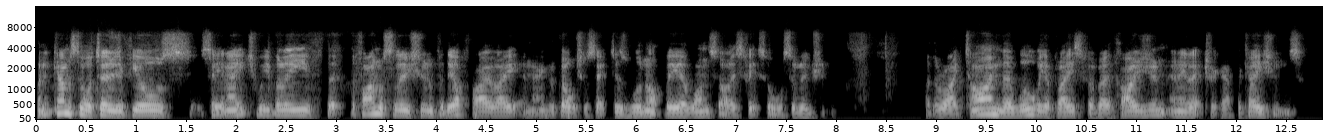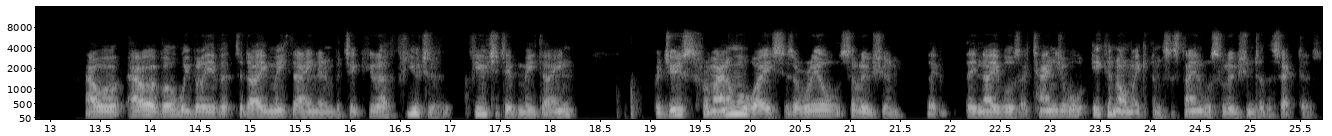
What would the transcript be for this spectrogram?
When it comes to alternative fuels, CNH, we believe that the final solution for the off-highway and agricultural sectors will not be a one-size-fits-all solution. At the right time, there will be a place for both hydrogen and electric applications. However, we believe that today methane, in particular fugitive, fugitive methane, produced from animal waste is a real solution that enables a tangible, economic and sustainable solution to the sectors.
